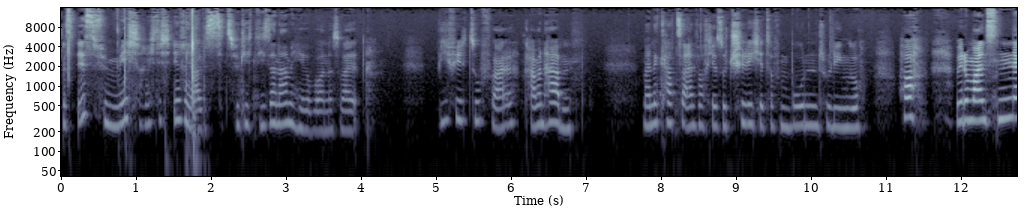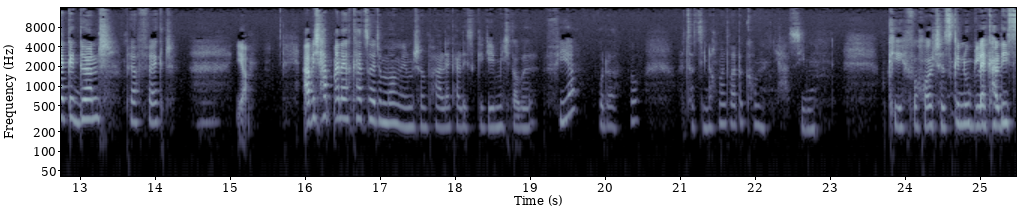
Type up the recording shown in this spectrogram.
Es ist für mich richtig irreal, dass jetzt wirklich dieser Name hier geworden ist, weil wie viel Zufall kann man haben? Meine Katze einfach hier so chillig jetzt auf dem Boden zu liegen, so, ho, wieder mal einen Snack gegönnt. Perfekt. Ja. Aber ich habe meiner Katze heute Morgen nämlich schon ein paar Leckerlis gegeben. Ich glaube vier oder so. Jetzt hat sie nochmal drei bekommen. Ja, sieben. Okay, für heute ist genug Leckerlis.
